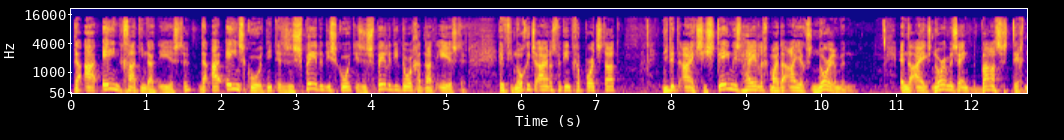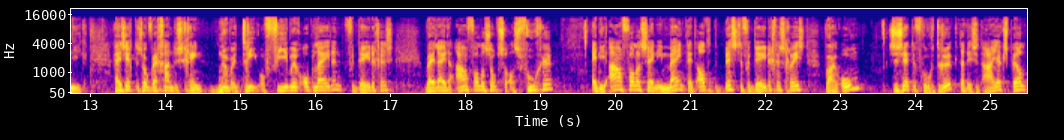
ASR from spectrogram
De A1 gaat niet naar het eerste, de A1 scoort niet. Het is een speler die scoort, het is een speler die doorgaat naar het eerste. Heeft hij nog iets aardigs wat in het rapport staat? Niet het Ajax-systeem is heilig, maar de Ajax-normen. En de Ajax-normen zijn de basistechniek. Hij zegt dus ook, wij gaan dus geen nummer drie of vier meer opleiden, verdedigers. Wij leiden aanvallers op, zoals vroeger. En die aanvallers zijn in mijn tijd altijd de beste verdedigers geweest. Waarom? Ze zetten vroeg druk, dat is het Ajax-spel.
